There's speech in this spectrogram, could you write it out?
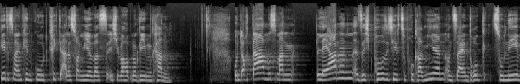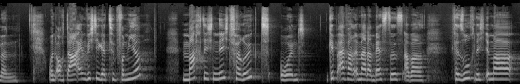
Geht es meinem Kind gut? Kriegt er alles von mir, was ich überhaupt nur geben kann? Und auch da muss man lernen, sich positiv zu programmieren und seinen Druck zu nehmen. Und auch da ein wichtiger Tipp von mir. Mach dich nicht verrückt und gib einfach immer dein Bestes, aber versuch nicht immer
